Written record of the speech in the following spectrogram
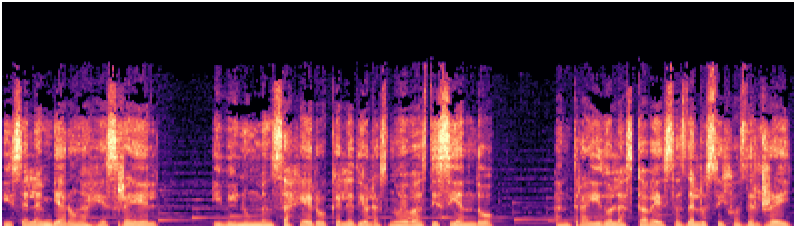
y se la enviaron a Jezreel. Y vino un mensajero que le dio las nuevas diciendo, han traído las cabezas de los hijos del rey.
